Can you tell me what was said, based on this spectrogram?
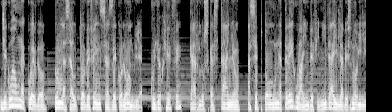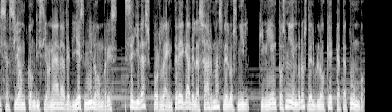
llegó a un acuerdo con las autodefensas de Colombia, cuyo jefe, Carlos Castaño, aceptó una tregua indefinida y la desmovilización condicionada de 10.000 hombres, seguidas por la entrega de las armas de los 1.500 miembros del bloque Catatumbo,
